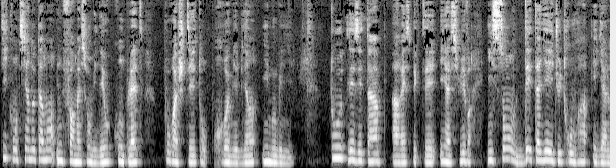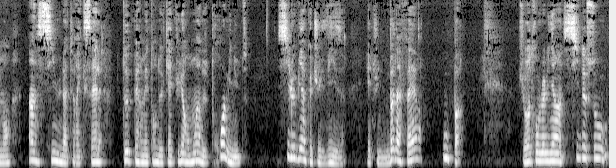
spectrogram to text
qui contient notamment une formation vidéo complète pour acheter ton premier bien immobilier. Toutes les étapes à respecter et à suivre y sont détaillées et tu trouveras également un simulateur Excel te permettant de calculer en moins de 3 minutes si le bien que tu vises est une bonne affaire ou pas. Tu retrouves le lien ci-dessous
